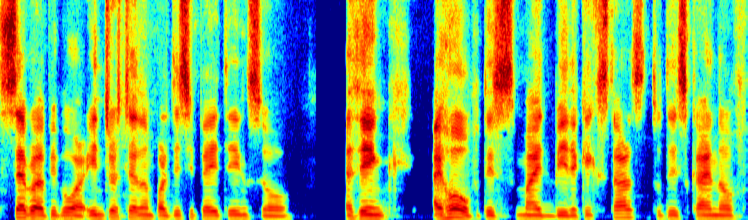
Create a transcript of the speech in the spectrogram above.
several people who are interested in participating. So I think I hope this might be the kickstart to this kind of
